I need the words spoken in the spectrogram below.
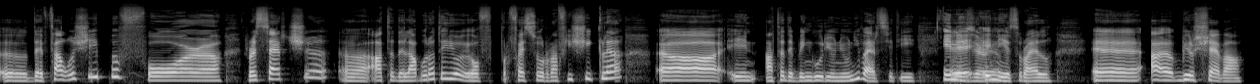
uh, the fellowship for uh, research uh, at the laboratory of Professor Rafi Shikler in at the Ben Gurion University in Israel. In Israel. Beersheba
